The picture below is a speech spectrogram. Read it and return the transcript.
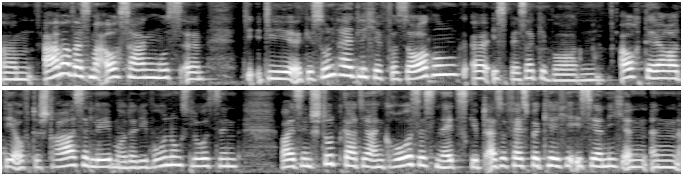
Ähm, aber was man auch sagen muss, äh, die, die gesundheitliche Versorgung äh, ist besser geworden. Auch derer, die auf der Straße leben oder die wohnungslos sind, weil es in Stuttgart ja ein großes Netz gibt. Also Vesperkirche ist ja nicht ein, ein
